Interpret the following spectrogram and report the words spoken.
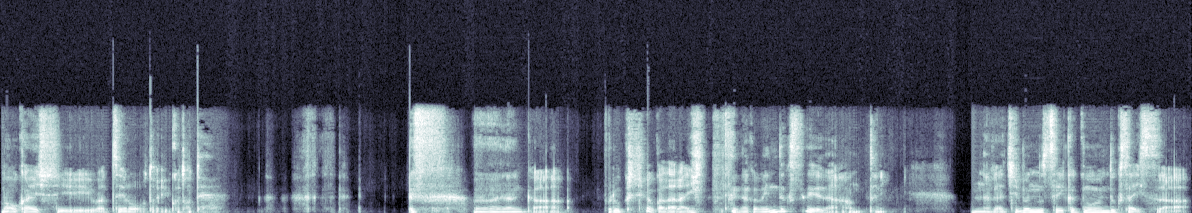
まあお返しはゼロということで。うん、なんか、ブロックしようかな、LINE なんかめんどくせえな、本当に。なんか自分の性格もめんどくさいしさ。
